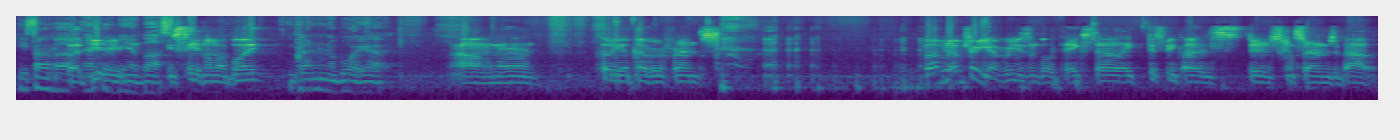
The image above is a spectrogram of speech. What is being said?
He's talking about but Ekeler being a bust. He's hating on my boy. He's hating on the boy, yeah. Oh, man. Cody, I thought we were friends. but I'm, I'm, sure you have reasonable takes though, like just because there's concerns about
